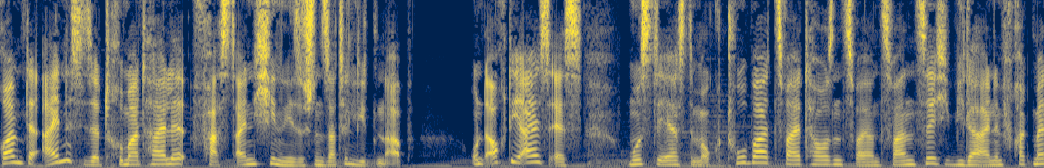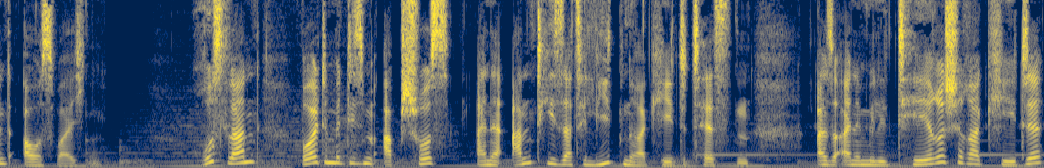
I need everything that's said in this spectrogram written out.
räumte eines dieser Trümmerteile fast einen chinesischen Satelliten ab. Und auch die ISS musste erst im Oktober 2022 wieder einem Fragment ausweichen. Russland wollte mit diesem Abschuss eine Anti-Satelliten-Rakete testen, also eine militärische Rakete,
